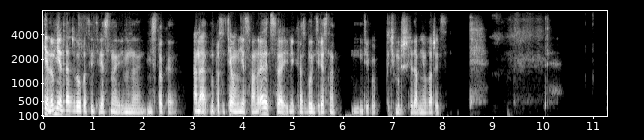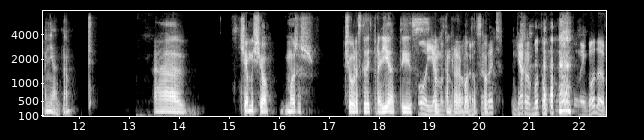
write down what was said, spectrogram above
Не, ну мне даже было просто интересно именно не столько... Она, ну просто тема мне сама нравится, и мне как раз было интересно, типа, почему решили да, в нее вложиться. Понятно. А, чем еще можешь что рассказать про ИА? Ты О, сколько я там проработал? Сколько? Я работал два с половиной года.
